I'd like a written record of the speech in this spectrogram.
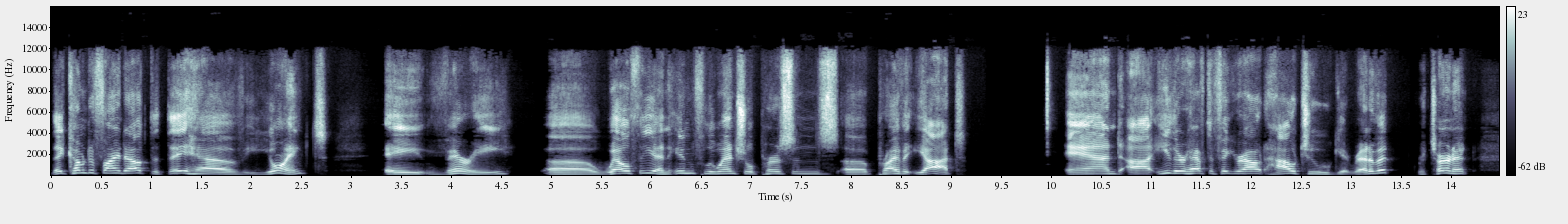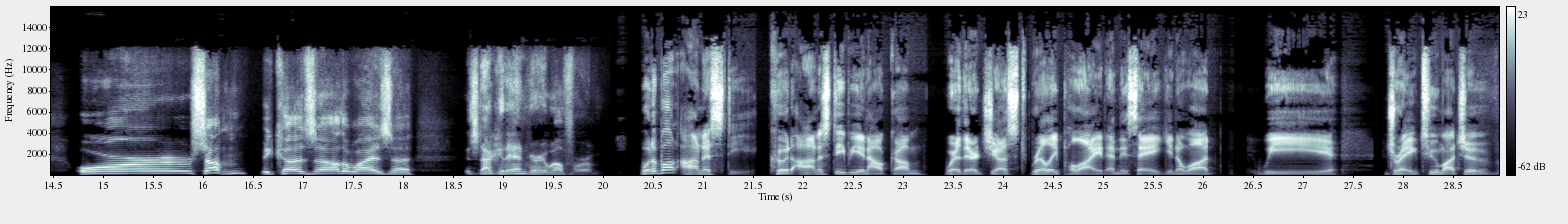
They come to find out that they have yoinked a very uh, wealthy and influential person's uh, private yacht and uh, either have to figure out how to get rid of it, return it, or something because uh, otherwise uh, it's not going to end very well for them. What about honesty? Could honesty be an outcome where they're just really polite and they say, you know what? We drank too much of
